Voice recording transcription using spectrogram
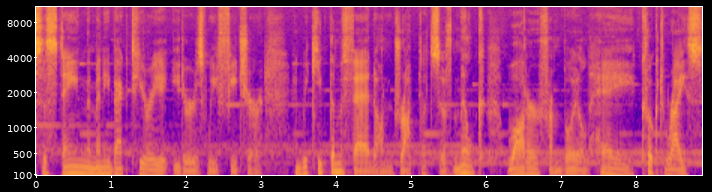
sustain the many bacteria eaters we feature, and we keep them fed on droplets of milk, water from boiled hay, cooked rice,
